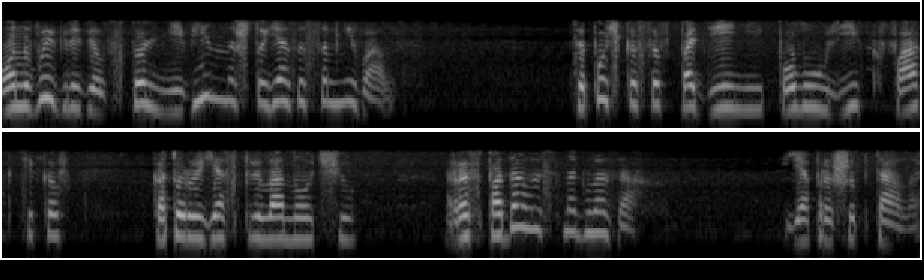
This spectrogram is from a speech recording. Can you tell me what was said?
он выглядел столь невинно, что я засомневалась. Цепочка совпадений, полуулик, фактиков, которую я сплела ночью, распадалась на глазах. Я прошептала.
